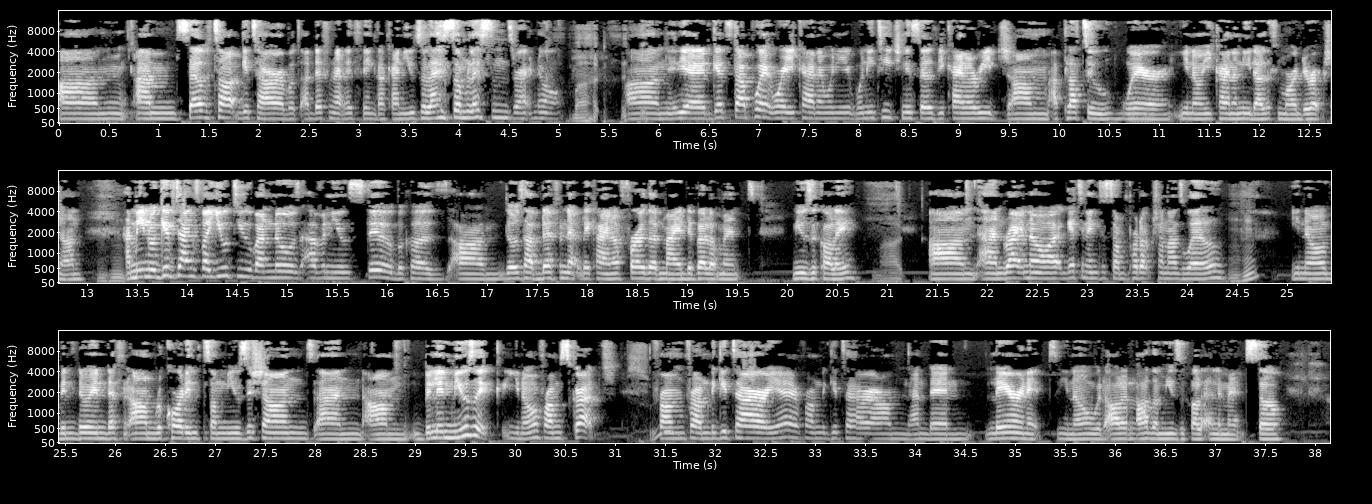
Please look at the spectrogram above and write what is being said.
Um, I'm self-taught guitar, but I definitely think I can utilize some lessons right now. Mad. um, yeah, it gets to that point where you kind of when you when you're teaching yourself, you kind of reach um, a plateau where you know you kind of need a little more direction. I mean, we give thanks for YouTube and those avenues still because um, those have definitely kind of furthered my development musically. Mad. Um, and right now, I'm getting into some production as well. You know, I've been doing different, um, recording some musicians and um, building music. You know, from scratch, from from the guitar, yeah, from the guitar, um, and then layering it. You know, with all of the other musical elements. So.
